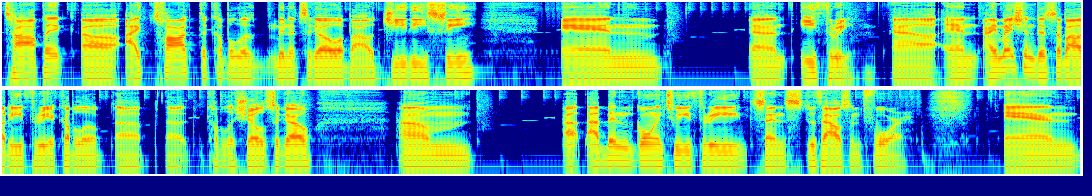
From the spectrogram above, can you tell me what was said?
topic, uh, I talked a couple of minutes ago about GDC and and E3, uh, and I mentioned this about E3 a couple of uh, a couple of shows ago. Um, I, I've been going to E3 since 2004, and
